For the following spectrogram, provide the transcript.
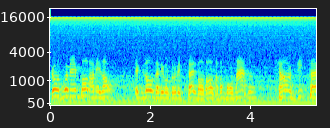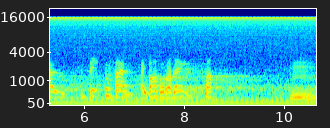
Puis on se voit même pas dans la maison. Et vous autres, vous allez vous retrouver tout seul, bord, ça n'a pas de bon sens, ça. Quand je dis seul, je dis tout seul. Hey, pense au problème. Pense. Hum.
